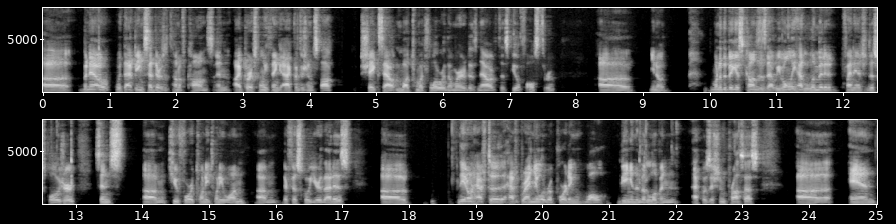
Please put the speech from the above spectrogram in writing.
Uh, but now, with that being said, there's a ton of cons, and I personally think Activision stock shakes out much, much lower than where it is now if this deal falls through. Uh, you know, one of the biggest cons is that we've only had limited financial disclosure since um, Q4 2021, um, their fiscal year, that is. Uh, they don't have to have granular reporting while being in the middle of an acquisition process. Uh, and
